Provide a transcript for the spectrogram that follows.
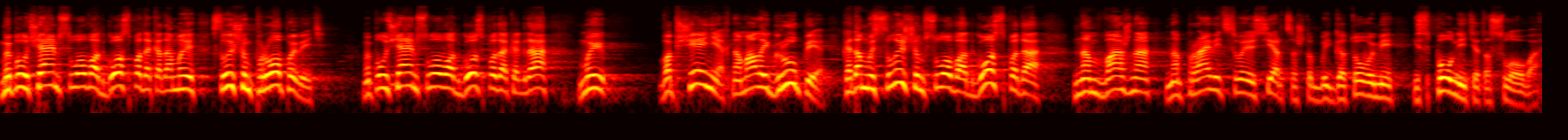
Мы получаем слово от Господа, когда мы слышим проповедь. Мы получаем слово от Господа, когда мы в общениях, на малой группе, когда мы слышим слово от Господа, нам важно направить свое сердце, чтобы быть готовыми исполнить это слово.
